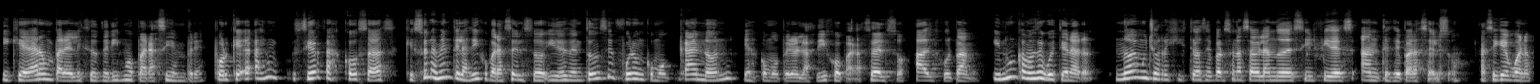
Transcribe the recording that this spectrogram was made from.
y quedaron para el esoterismo para siempre. Porque hay ciertas cosas que solamente las dijo Paracelso y desde entonces fueron como canon y es como, pero las dijo Paracelso. Ah, disculpame. Y nunca más se cuestionaron. No hay muchos registros de personas hablando de sílfides antes de Paracelso. Así que bueno,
